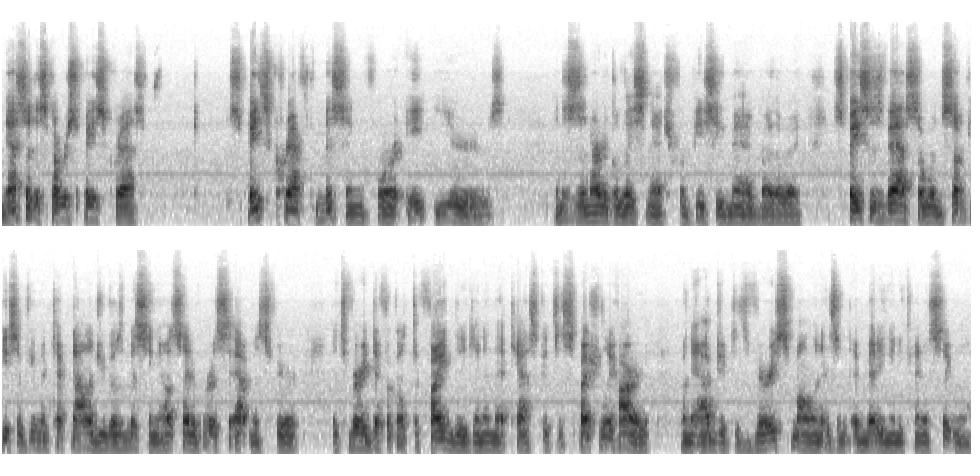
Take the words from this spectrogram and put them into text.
NASA discovers spacecraft spacecraft missing for eight years. And this is an article they snatched from PC Mag, by the way. Space is vast, so when some piece of human technology goes missing outside of Earth's atmosphere, it's very difficult to find it again, and that task gets especially hard when the object is very small and isn't emitting any kind of signal.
